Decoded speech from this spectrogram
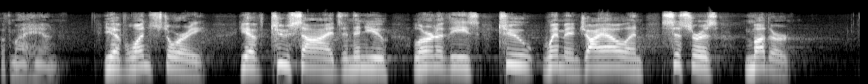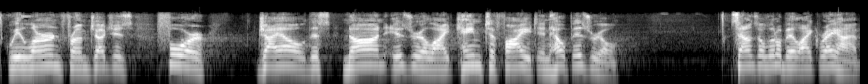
of my hand. You have one story, you have two sides, and then you learn of these two women, Jael and Sisera's mother. We learn from Judges 4 Jael, this non Israelite, came to fight and help Israel. Sounds a little bit like Rahab.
